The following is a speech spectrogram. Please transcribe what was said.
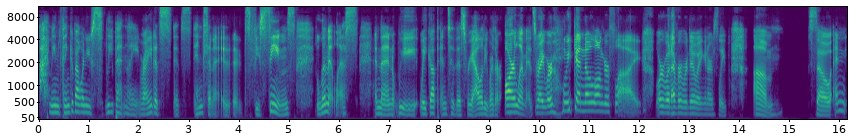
i mean think about when you sleep at night right it's it's infinite it, it seems limitless and then we wake up into this reality where there are limits right where we can no longer fly or whatever we're doing in our sleep um so and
